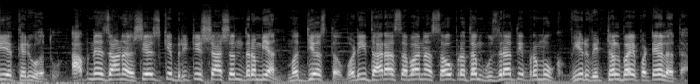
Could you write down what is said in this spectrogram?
મુખર્જીએ કર્યું હતું. આપને જાણ હશે જ કે બ્રિટિશ શાસન દરમિયાન મધ્યસ્થ વડી ધારાસભાના સૌ પ્રથમ ગુજરાતી પ્રમુખ વીર વિઠ્ઠલભાઈ પટેલ હતા.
